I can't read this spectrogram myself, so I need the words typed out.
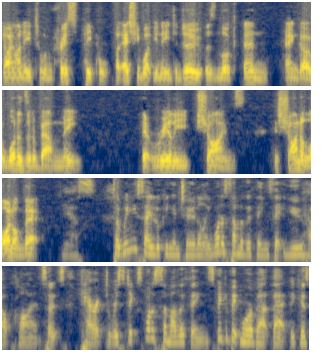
going, I need to impress people. But actually what you need to do is look in and go, what is it about me that really shines? And shine a light on that. Yes. So when you say looking internally, what are some of the things that you help clients? So it's characteristics. What are some other things? Speak a bit more about that because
